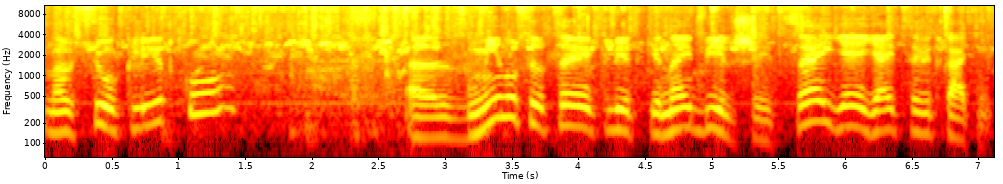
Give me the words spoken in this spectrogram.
на всю клітку. Е, З мінусів цієї клітки найбільший це є яйцевідкатник.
